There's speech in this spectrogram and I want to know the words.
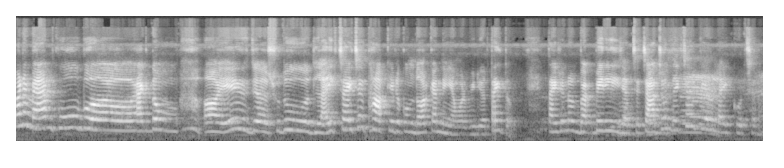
মানে ম্যাম খুব একদম এই শুধু লাইক চাইছে, থাক, এরকম দরকার নেই আমার ভিডিও তাই তো? তাই জন্য বেরিয়ে যাচ্ছে। চারজন দেখছে কেউ লাইক করছে না।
